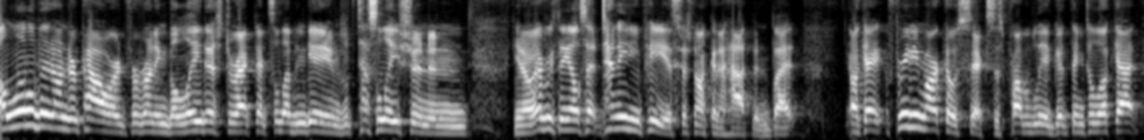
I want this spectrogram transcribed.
a little bit underpowered for running the latest DirectX 11 games with tessellation and you know everything else at 1080p. It's just not going to happen. But okay, 3D Mark 06 is probably a good thing to look at.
